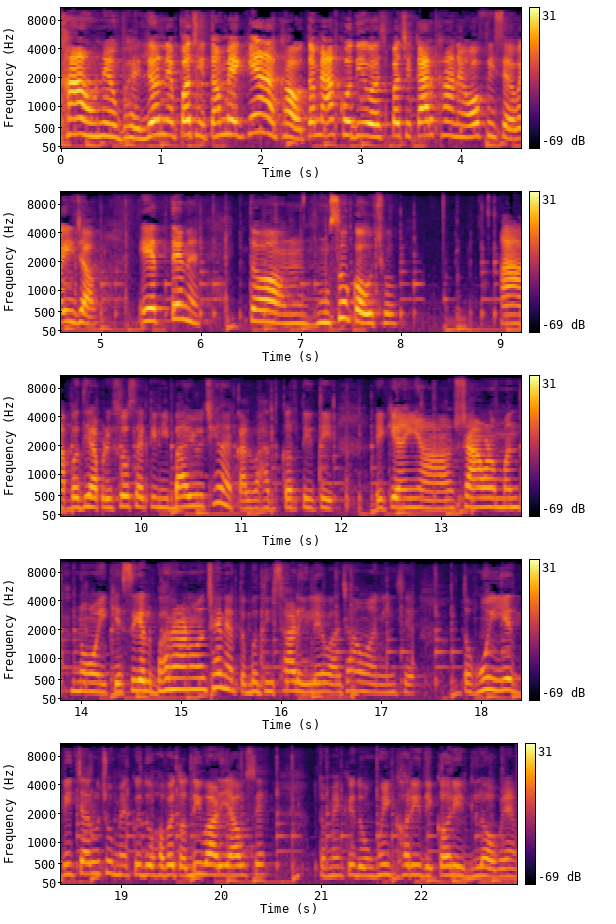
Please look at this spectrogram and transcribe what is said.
ખાવ ને ભાઈ, લ્યો ને, પછી તમે ક્યાં ખાઓ? તમે આખો દિવસ પછી કારખાને ઓફિસે વહી જાઓ. એ જ તે ને. તો હું શું કહું છું? આ બધી આપણી સોસાયટીની બાયું છે ને, કાલ વાત કરતી હતી એ કે અહીંયા શ્રાવણ મંથનો એ કે સેલ ભરાણો છે ને, તો બધી સાડી લેવા જવાની છે. તો હું એ જ વિચારું છું, મેં કીધું હવે તો દિવાળી આવશે. તો મેં કીધું હું ખરીદી કરી જ લઉં એમ,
